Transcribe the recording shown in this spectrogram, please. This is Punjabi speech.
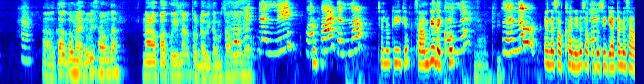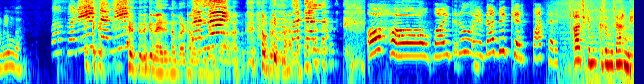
ਹਾਂ। ਕੱਲ ਤੋਂ ਮੈਂ ਇਹਨੂੰ ਵੀ ਸਾਂਭਦਾ। ਨਾਲ ਆਪਾਂ ਕੋਈ ਨਾ ਤੁਹਾਡਾ ਵੀ ਕੰਮ ਸਾਂਭ ਲੈਂਦੇ ਚੱਲੀ ਪਾਪਾ ਚਲੋ ਠੀਕ ਹੈ ਸਾਂਭ ਕੇ ਦੇਖੋ ਹਾਂ ਠੀਕ ਚੱਲੂ ਇੰਨਾ ਸੌਖਾ ਨਹੀਂ ਨਾ ਸੌਖਾ ਤੁਸੀਂ ਕਿਹਾ ਤਾਂ ਮੈਂ ਸਾਂਭ ਲੂੰਗਾ ਪਾਪਾ ਨਹੀਂ ਚੱਲੀ ਵੀ ਮੇਰੇ ਨੰਬਰ ਡਾਊਨ ਹੁੰਦੇ ਨੇ ਆਪਣਾ ਆਪਣਾ ਬਣਾ ਲਾ ओहो वाहिगुरु एडा दी कृपा करे आज के मुख्य समाचार में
